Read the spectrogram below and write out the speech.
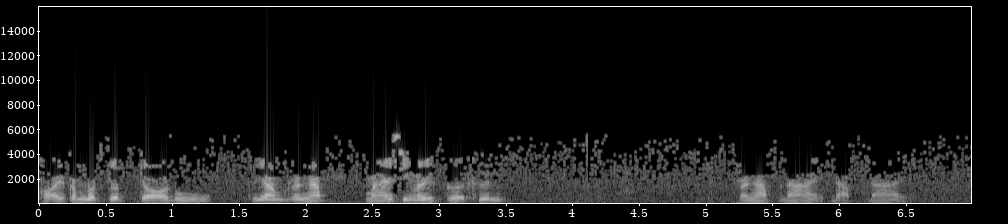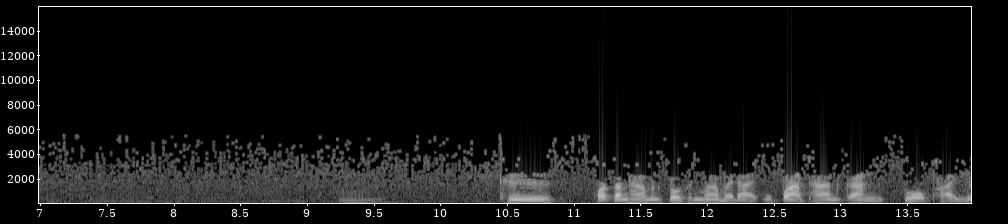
ขอให้กำหนดจดจ่อดู พยายามระงับไม่ให้สิ่งเหล่านี้เกิดขึ้น ระงับได้ ดับได้คือพอตัณหามันโผล่ขึ้นมาไม่ได้ อุปาทานการตัวพายุ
